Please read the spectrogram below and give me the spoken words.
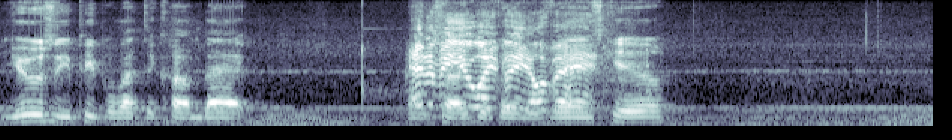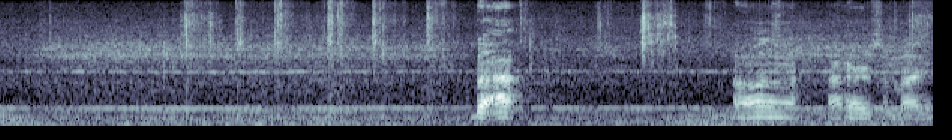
Usually people like to come back Enemy try to get UAV overhead. kill. But I, I don't know. I heard somebody.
